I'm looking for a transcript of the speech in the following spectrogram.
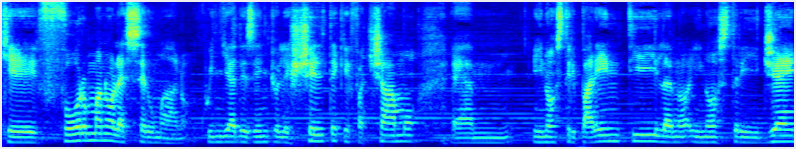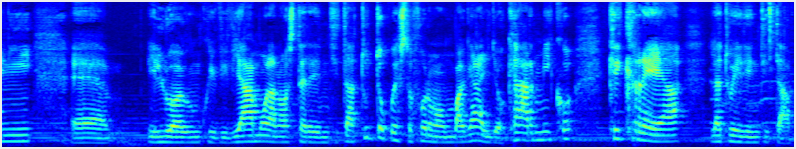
che formano l'essere umano, quindi ad esempio le scelte che facciamo, ehm, i nostri parenti, la, i nostri geni, eh, il luogo in cui viviamo, la nostra identità, tutto questo forma un bagaglio karmico che crea la tua identità.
